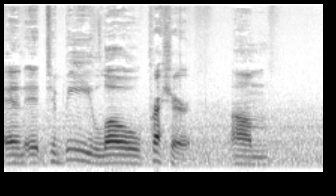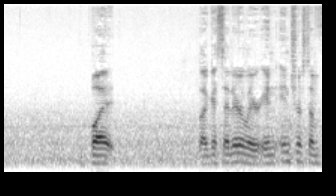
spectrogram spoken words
and it to be low pressure. Um, but like I said earlier, in interest of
